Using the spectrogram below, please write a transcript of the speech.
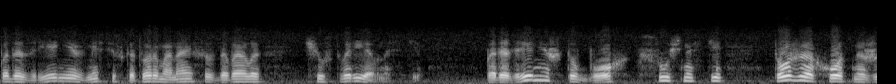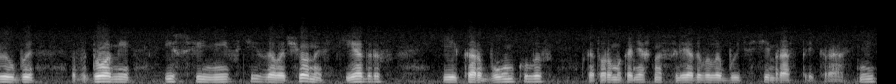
подозрение, вместе с которым она и создавала чувство ревности. Подозрение, что Бог, в сущности, тоже охотно жил бы в доме из финифти, золоченых кедров и карбункулов, которому, конечно, следовало быть в семь раз прекрасней,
